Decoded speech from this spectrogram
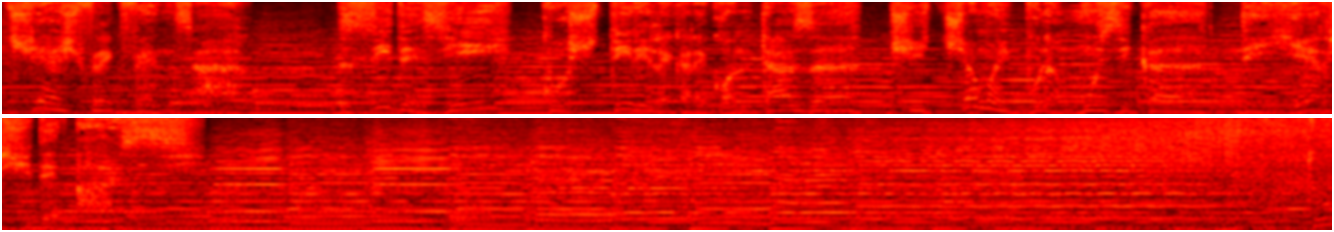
aceeași frecvență. Zi de zi, cu știrile care contează și cea mai bună muzică de ieri și de azi. Tu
